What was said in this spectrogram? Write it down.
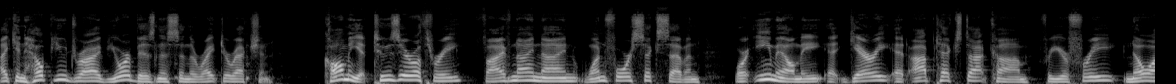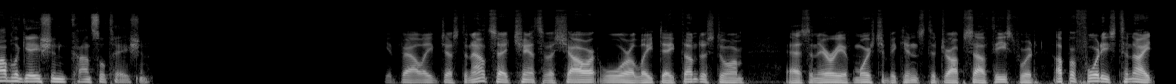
I can help you drive your business in the right direction. Call me at 203 599 1467 or email me at gary at optex.com for your free, no obligation consultation. Get Valley, just an outside chance of a shower or a late day thunderstorm as an area of moisture begins to drop southeastward. Upper 40s tonight.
